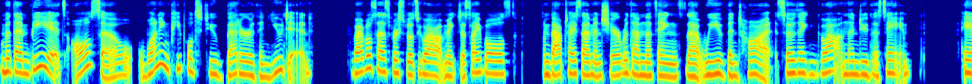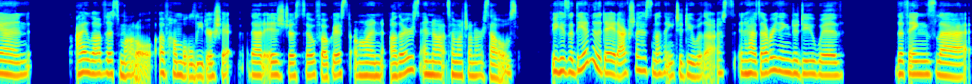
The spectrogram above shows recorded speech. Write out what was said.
But then B, it's also wanting people to do better than you did. The Bible says we're supposed to go out and make disciples and baptize them and share with them the things that we've been taught so they can go out and then do the same. And I love this model of humble leadership that is just so focused on others and not so much on ourselves. Because at the end of the day, it actually has nothing to do with us. It has everything to do with the things that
